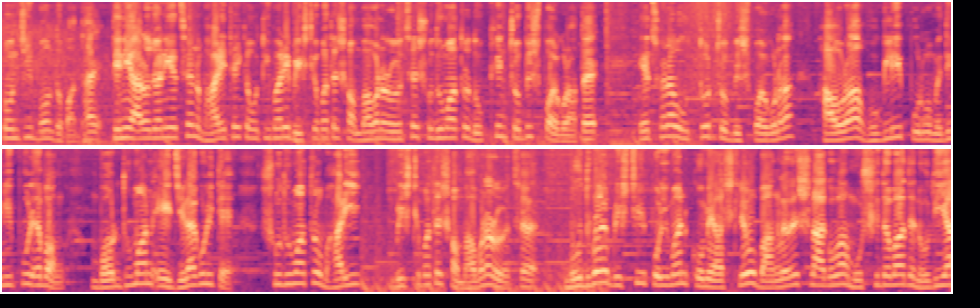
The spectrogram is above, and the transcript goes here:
সঞ্জীব বন্দ্যোপাধ্যায়। তিনি আরও জানিয়েছেন, ভারী থেকে অতি ভারী বৃষ্টিপাতের সম্ভাবনা রয়েছে শুধুমাত্র দক্ষিণ চব্বিশ পরগনাতে। এছাড়াও উত্তর চব্বিশ পরগনা হাওড়া, হুগলি, পূর্ব মেদিনীপুর এবং বর্ধমান এই জেলাগুলিতে শুধুমাত্র ভারী বৃষ্টিপাতের সম্ভাবনা রয়েছে। বুধবার বৃষ্টির পরিমাণ কমে আসলেও বাংলাদেশ, লাগোয়া, মুর্শিদাবাদ, নদিয়া,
